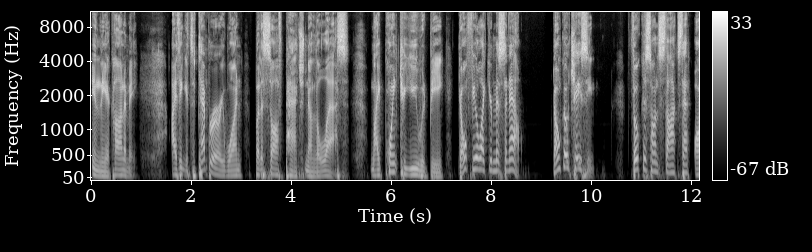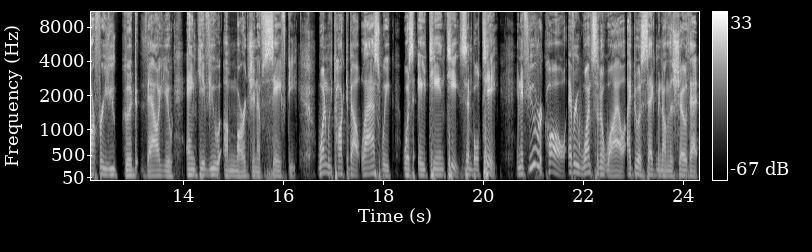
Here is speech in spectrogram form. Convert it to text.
in the economy. I think it's a temporary one, but a soft patch nonetheless. My point to you would be don't feel like you're missing out. Don't go chasing. Focus on stocks that offer you good value and give you a margin of safety. One we talked about last week was AT&T, symbol T. And if you recall, every once in a while I do a segment on the show that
